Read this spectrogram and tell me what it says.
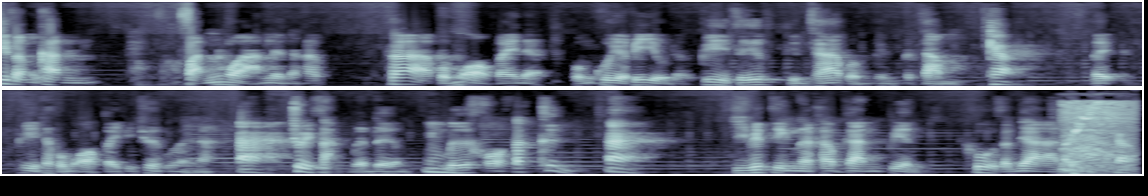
ที่สำคัญฝันหวานเลยนะครับ ถ้าผมออกไปเนี่ย ผมคุยกับพี่อยู่เนี่ยพี่ซื้อสินค้าผมเป็นประจำครับเฮ้ยพี่ถ้าผมออกไปพี่ช่วยผมหน่อยนะอ่าช่วยสั่งเหมือนเดิมอืมหรือขอสักครึ่งอ่าชีวิตจริงนะครับ การเปลี่ยนคู่สัญญาเนี่ยครับ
